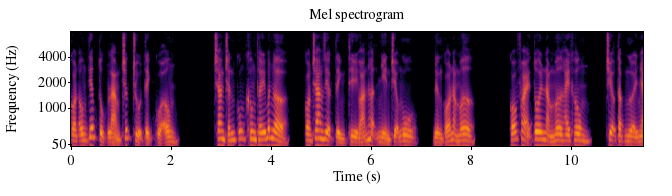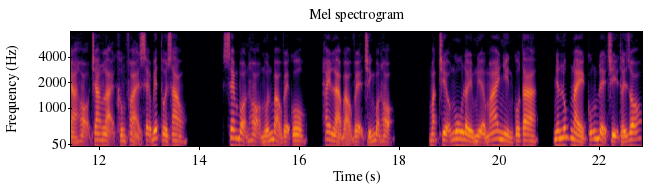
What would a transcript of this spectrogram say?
còn ông tiếp tục làm chức chủ tịch của ông. Trang chấn cũng không thấy bất ngờ, còn Trang Diệp tình thì hoán hận nhìn triệu ngu, đừng có nằm mơ. Có phải tôi nằm mơ hay không, triệu tập người nhà họ trang lại không phải sẽ biết thôi sao. Xem bọn họ muốn bảo vệ cô, hay là bảo vệ chính bọn họ. Mặt triệu ngu đầy mỉa mai nhìn cô ta, nhân lúc này cũng để chị thấy rõ,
